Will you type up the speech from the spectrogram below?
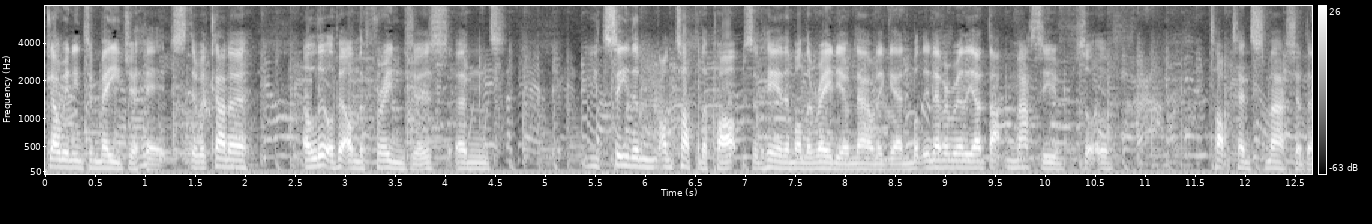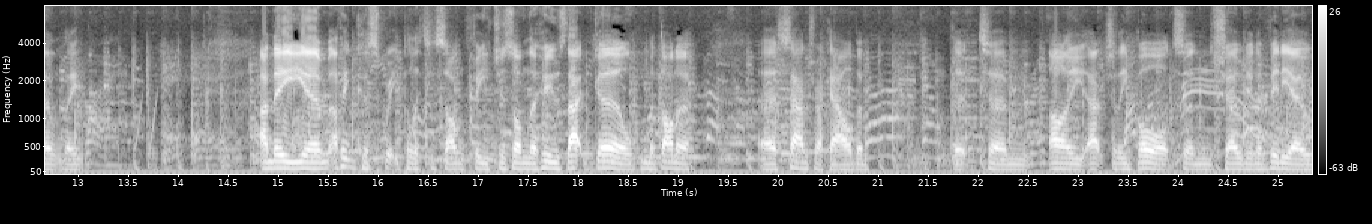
going into major hits. They were kind of a little bit on the fringes, and you'd see them on top of the pops and hear them on the radio now and again, but they never really had that massive sort of top 10 smash, I don't think. And the, um, I think a Scritti Politti song features on the Who's That Girl Madonna uh, soundtrack album that um, I actually bought and showed in a video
